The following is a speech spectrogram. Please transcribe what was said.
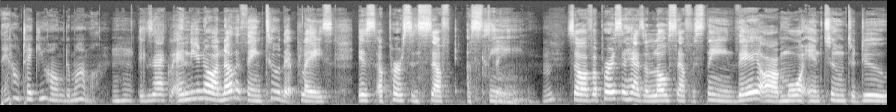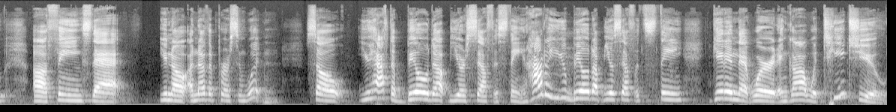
They don't take you home to mama hmm Exactly. And you know, another thing too that plays is a person's self esteem. So if a person has a low self esteem, they are more in tune to do uh, things that, you know, another person wouldn't. So you have to build up your self esteem. How do you build up your self esteem? Get in that word, and God will teach you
